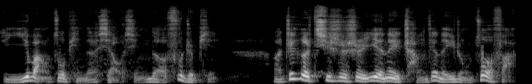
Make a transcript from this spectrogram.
以往作品的小型的复制品，啊，这个其实是业内常见的一种做法。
